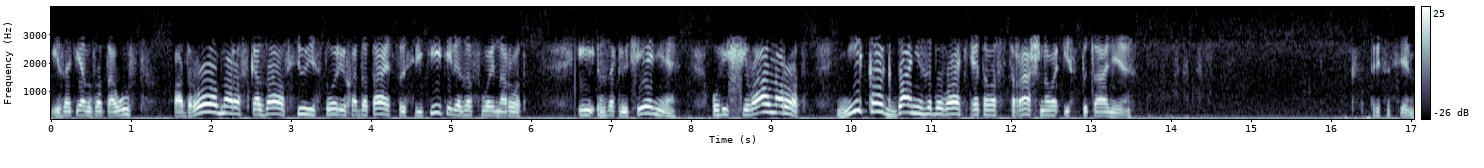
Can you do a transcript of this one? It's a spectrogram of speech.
И затем Златоуст подробно рассказал всю историю ходатайства святителя за свой народ и в заключение увещевал народ никогда не забывать этого страшного испытания. 37.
